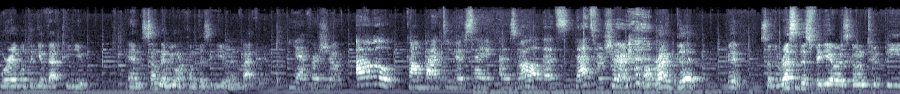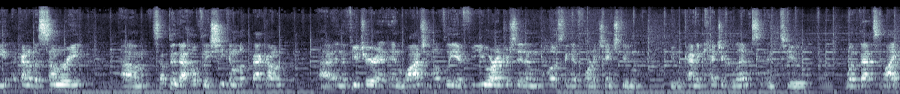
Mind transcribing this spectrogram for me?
we're able to give that to you. And someday we want to come visit you in Latvia. Yeah, for sure. I will come back to USA as well. That's that's for sure. All right, good, good. So the rest of this video is going to be a kind of a summary, um, something that hopefully she can look back on uh, in the future and, and watch. And hopefully, if you are interested in hosting a foreign exchange student, you can kind of catch a glimpse into what that's like.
